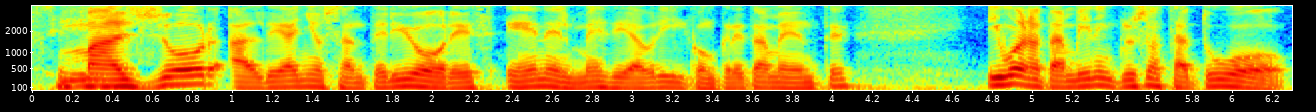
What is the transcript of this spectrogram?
Sí. mayor al de años anteriores, en el mes de abril concretamente. Y bueno, también incluso hasta tuvo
